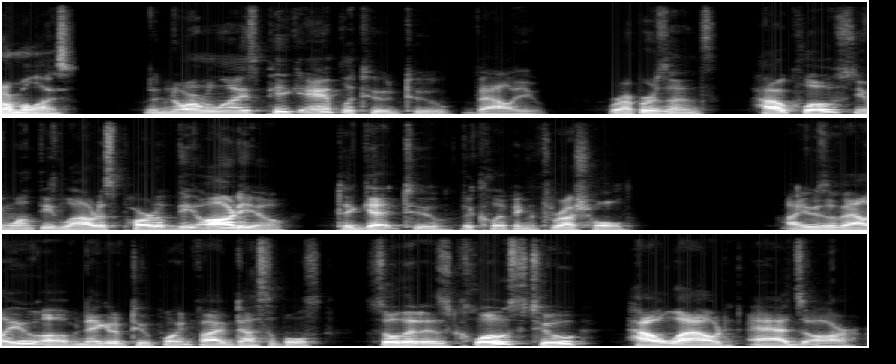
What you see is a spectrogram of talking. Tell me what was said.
Normalize. The normalized peak amplitude to value represents how close you want the loudest part of the audio to get to the clipping threshold. I use a value of negative 2.5 decibels so that it is close to how loud ads are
